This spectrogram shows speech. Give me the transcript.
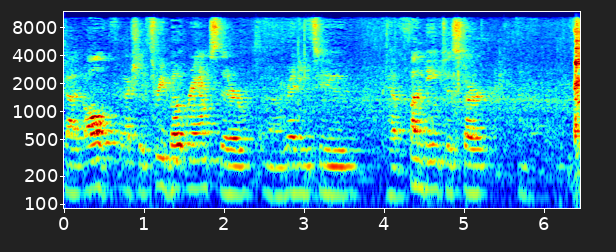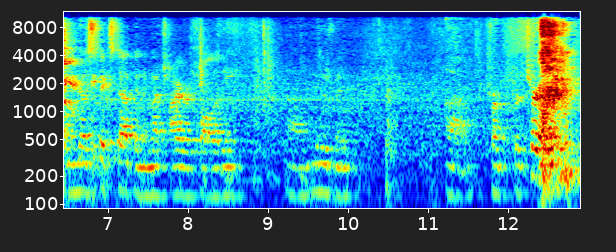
got all, actually three boat ramps that are uh, ready to have funding to start getting those fixed up in a much higher quality uh, movement uh, for for tourism.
